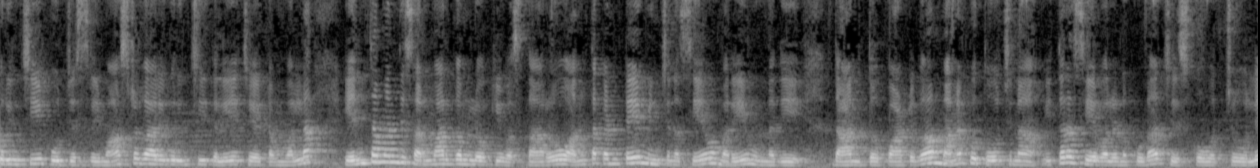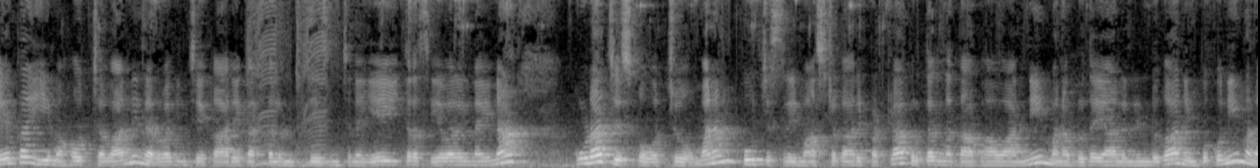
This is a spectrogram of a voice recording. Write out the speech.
గురించి పూజ్యశ్రీ మాస్టర్ గారి గురించి తెలియచేయటం వల్ల ఎంతమంది సన్మార్గంలోకి వస్తారో అంతకంటే మించిన సేవ మరే ఉన్నది. దానితో పాటుగా మనకు తోచిన ఇతర సేవలను కూడా చేసుకోవచ్చు. లేక ఈ మహోత్సవాన్ని నిర్వహించే కార్యకర్తలను ఉద్దేశించిన ఏ ఇతర సేవలనైనా కూడా చేసుకోవచ్చు. మనం పూజ్య శ్రీ మాస్టర్ గారి పట్ల కృతజ్ఞతాభావాన్ని మన హృదయాల నిండుగా నింపుకొని మన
